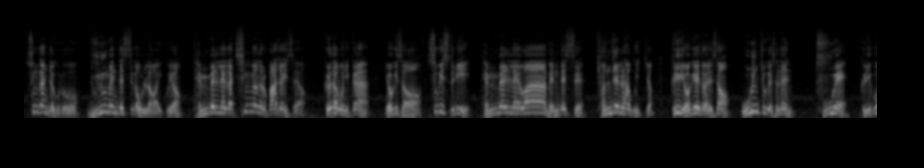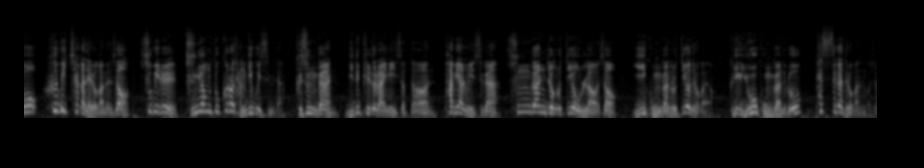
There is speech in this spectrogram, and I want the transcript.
순간적으로 누누 멘데스가 올라와 있고요. 덴벨레가 측면으로 빠져 있어요. 그러다 보니까 여기서 수비수들이 덴벨레와 멘데스 견제를 하고 있죠. 그리고 여기에 더해서 오른쪽에서는 두에 그리고 흡이차가 내려가면서 수비를 두 명 또 끌어당기고 있습니다. 그 순간 미드필더 라인에 있었던 파비안 루이스가 순간적으로 뛰어 올라와서 이 공간으로 뛰어 들어가요. 그리고 이 공간으로 패스가 들어가는 거죠.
